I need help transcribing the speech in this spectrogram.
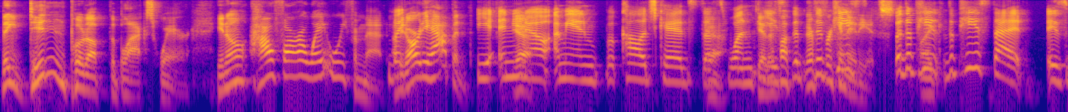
They didn't put up the black square. You know, how far away are we from that? But, I mean, it already happened. Yeah, and you yeah. know, I mean, college kids, that's yeah. one piece. Yeah, they're, fuck, the, they're the freaking piece, idiots. But the piece, like, the piece that is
